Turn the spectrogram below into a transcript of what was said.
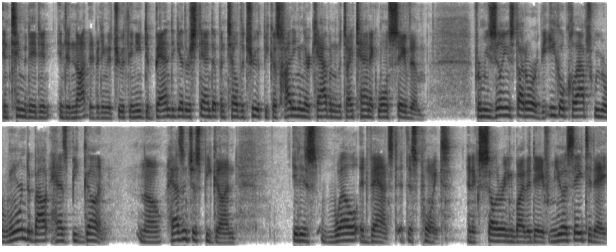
intimidated into not admitting the truth. They need to band together, stand up, and tell the truth because hiding in their cabin on the Titanic won't save them. From resilience.org, the eco collapse we were warned about has begun. No, hasn't just begun. It is well advanced at this point and accelerating by the day. From USA Today,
